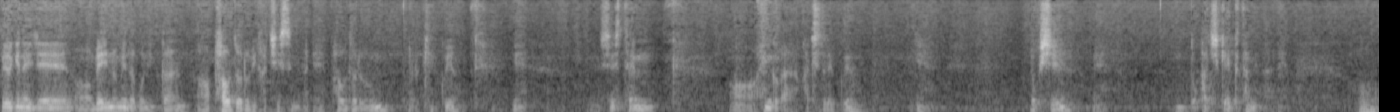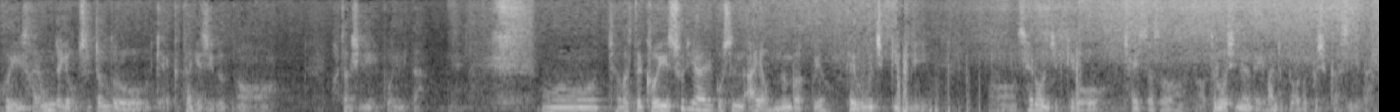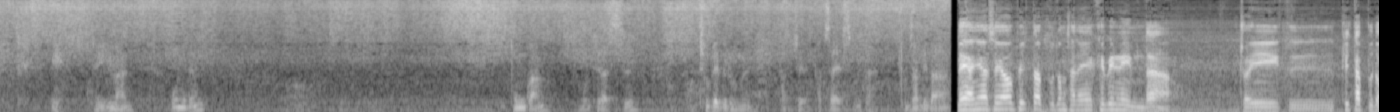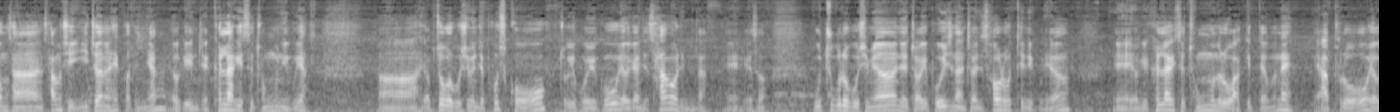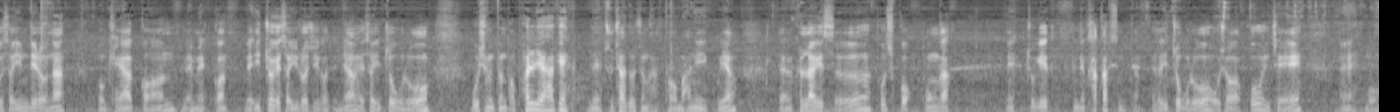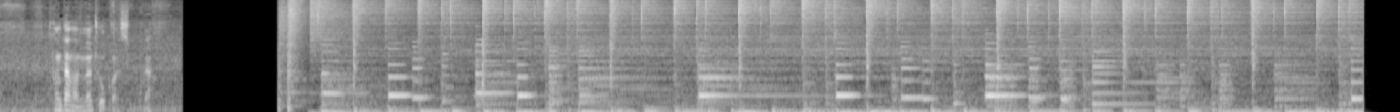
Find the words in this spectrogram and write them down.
그리고 여기는 이제 어, 메인룸이다 보니까 어, 파우더룸이 같이 있습니다. 예, 파우더룸 이렇게 있고요. 예, 시스템 어, 행거가 같이 들어있고요. 예, 욕실 예, 똑같이 깨끗합니다. 네. 어, 거의 사용 적이 없을 정도로 깨끗하게 지금 어, 화장실이 보입니다. 네. 어, 제가 봤을 때 거의 수리할 곳은 아예 없는 것 같고요. 대부분 집기들이 어, 새로운 집기로 차 있어서 어, 들어오시면 되게 만족도가 높으실 것 같습니다. 예, 네, 이만 오늘은 동광 몬테라스 어, 투베드룸을 답사, 답사했습니다. 감사합니다. 네, 안녕하세요. 필탑 부동산의 케빈레입니다. 저희 그 필탑 부동산 사무실 이전을 했거든요. 여기 이제 클라기스 정문이고요. 아, 옆쪽으로 보시면 이제 포스코 쪽이 보이고 여기가 이제 사거리입니다. 예, 그래서 우측으로 보시면 이제 저기 보이진 않지만 이제 서울 호텔이고요. 예, 여기 클라기스 정문으로 왔기 때문에 예, 앞으로 여기서 임대료나 뭐 계약건, 매매건 네, 이쪽에서 이루어지거든요. 그래서 이쪽으로 오시면 좀 더 편리하게 네, 주차도 좀 더 많이 있고요. 그다음에 클라기스, 포스코, 동각 예, 쪽이 굉장히 가깝습니다. 그래서 이쪽으로 오셔갖고 이제 예, 뭐 상담하면 좋을 것 같습니다.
